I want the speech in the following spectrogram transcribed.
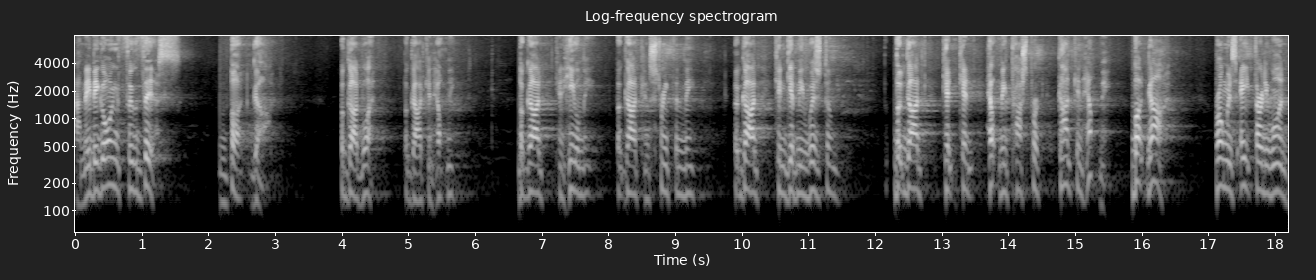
I may be going through this, but God. But God what? But God can help me. But God can heal me. But God can strengthen me. But God can give me wisdom. But God can, can help me prosper. God can help me, but God. Romans 8:31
